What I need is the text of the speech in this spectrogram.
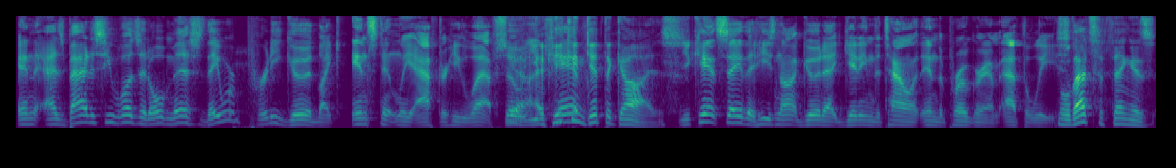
And as bad as he was at Ole Miss, they were pretty good like instantly after he left. So Yeah, you if he can get the guys, you can't say that he's not good at getting the talent in the program at the least. Well, that's the thing is,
